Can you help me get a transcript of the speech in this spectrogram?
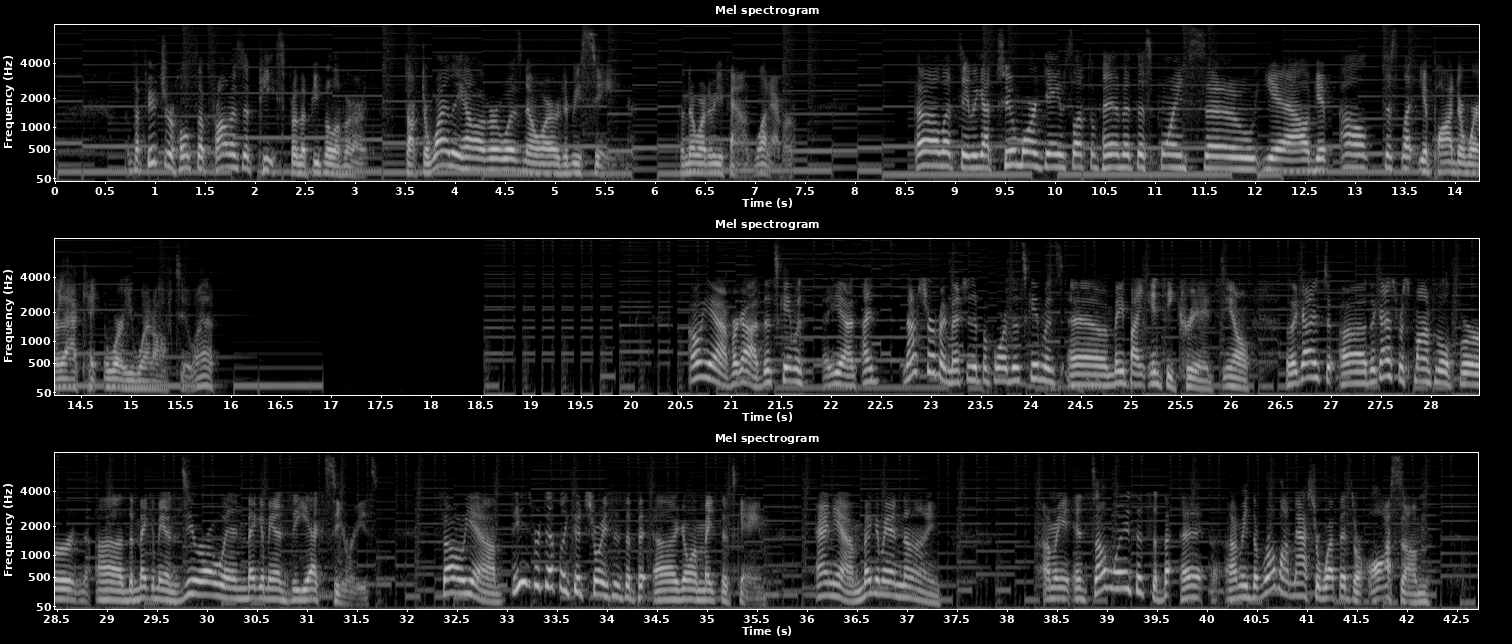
The future holds the promise of peace for the people of Earth. Dr. Wily, however, was nowhere to be seen. Nowhere to be found, whatever. Uh, let's see, we got two more games left with him at this point, so yeah, I'll give, I'll just let you ponder where that where he went off to, eh? Oh yeah, I forgot. This game was, yeah, I'm not sure if I mentioned it before. This game was uh, made by Inti Creates. You know, the guys, uh, the guys responsible for uh, the Mega Man Zero and Mega Man ZX series. So yeah, these were definitely good choices to uh, go and make this game. And yeah, Mega Man 9. I mean, in some ways, it's the best. Uh, I mean, the Robot Master weapons are awesome.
